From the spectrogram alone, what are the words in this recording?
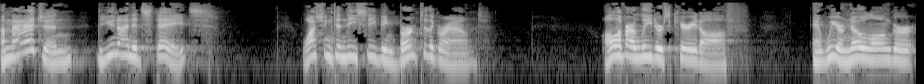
Imagine the United States, Washington DC being burnt to the ground, all of our leaders carried off, and we are no longer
